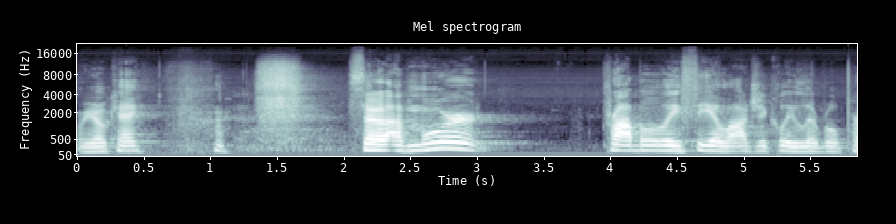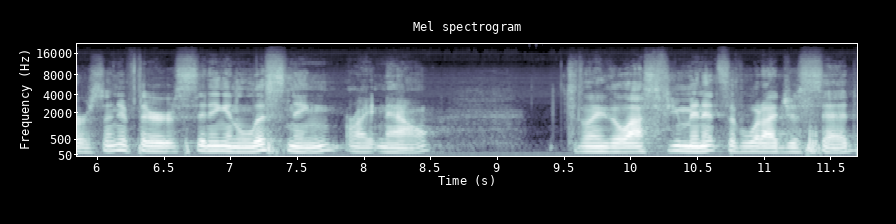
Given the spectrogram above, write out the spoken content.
Are you okay? so, a more probably theologically liberal person, if they're sitting and listening right now to the last few minutes of what I just said,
